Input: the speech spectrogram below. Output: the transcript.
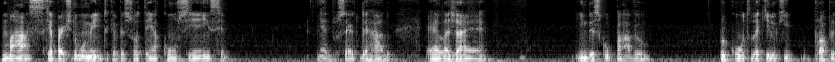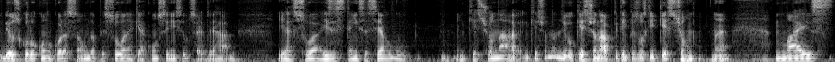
mas que a partir do momento que a pessoa tem a consciência né, do certo e do errado, ela já é indesculpável por conta daquilo que o próprio Deus colocou no coração da pessoa, né, que é a consciência do certo e do errado, e a sua existência ser algo inquestionável, inquestionável, digo questionável porque tem pessoas que questionam, né? Mas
